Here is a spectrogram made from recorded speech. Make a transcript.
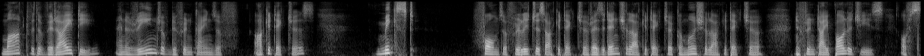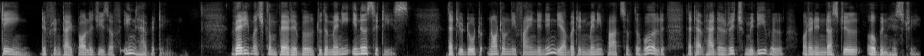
marked with a variety and a range of different kinds of architectures, mixed forms of religious architecture, residential architecture, commercial architecture, different typologies of staying, different typologies of inhabiting. Very much comparable to the many inner cities that you do not only find in India but in many parts of the world that have had a rich medieval or an industrial urban history.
